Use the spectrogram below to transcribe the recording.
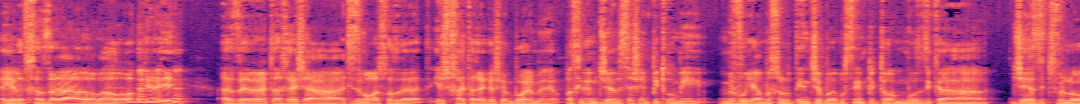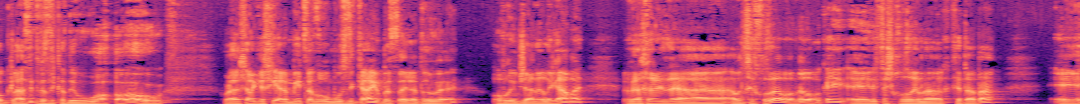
הילד חזר אמר אוקיי. אז באמת אחרי שהתזמורת חוזרת יש לך את הרגע שבו הם אה, מתחילים ג'ם סשן פתאומי מבוים לחלוטין שבו הם עושים פתאום מוזיקה ג'אזית ולא קלאסית וזה כזה וואו אולי החלק הכי אמיץ עבור מוזיקאים בסרט הזה עוברים ז'אנר לגמרי ואחרי זה המתחיל חוזר ואומר אוקיי אה, לפני שחוזרים לקטע הבא אה,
